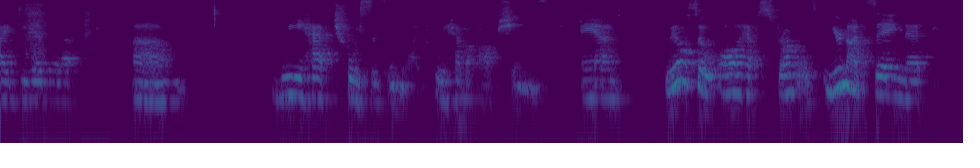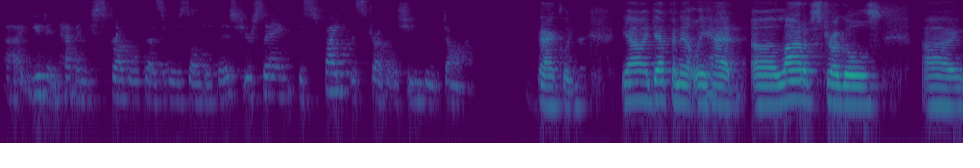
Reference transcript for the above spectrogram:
idea that um, we have choices in life, we have options, and we also all have struggles. You're not saying that uh, you didn't have any struggles as a result of this. You're saying despite the struggles, you moved on. Exactly. Yeah, I definitely had a lot of struggles. I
